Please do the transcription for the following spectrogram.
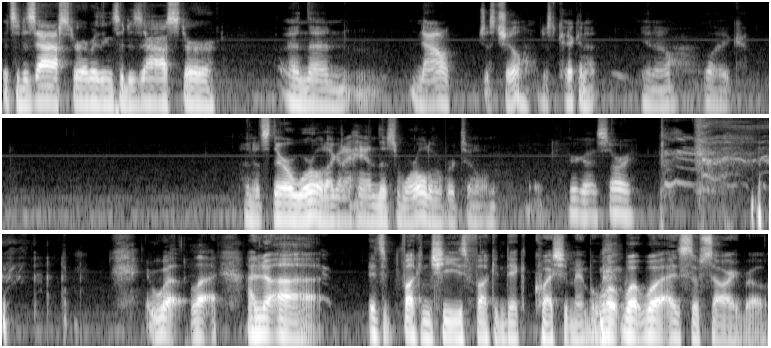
it's a disaster. Everything's a disaster. And then now just chill, just kicking it, you know, like, and it's their world. I got to hand this world over to them. Like, here, guys, sorry. Well, I know uh, it's a fucking cheese, fucking dick question, man. But what, what, what? I'm so sorry, bro.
